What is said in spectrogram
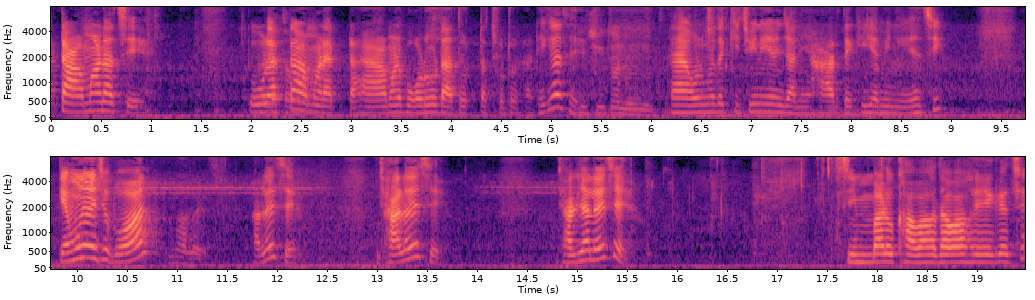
একটা আমার আছে। তোর একটা আমার একটা হ্যাঁ আমার বড়টা তোরটা ছোটটা ঠিক আছে? তো নেই হ্যাঁ ওর মধ্যে কিছুই নেই আমি জানি হাড় দেখেই আমি নিয়েছি। কেমন হয়েছে বল? ভালো আছে ভালো হয়েছে? ঝাল হয়েছে? ঝাল ঝাল হয়েছে? সিম্বারও খাওয়া দাওয়া হয়ে গেছে।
